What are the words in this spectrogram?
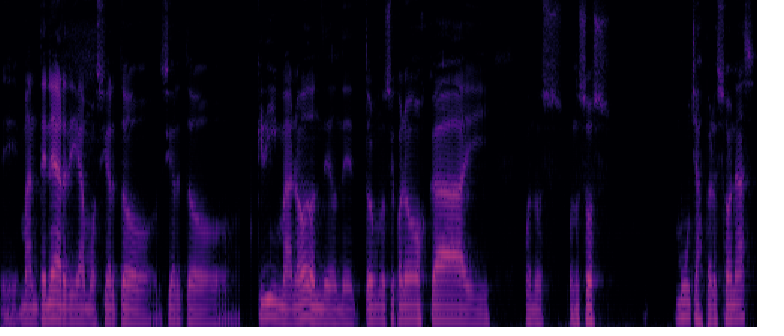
eh, mantener, digamos, cierto, cierto clima, ¿no? Donde, donde todo el mundo se conozca y cuando, cuando sos muchas personas,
